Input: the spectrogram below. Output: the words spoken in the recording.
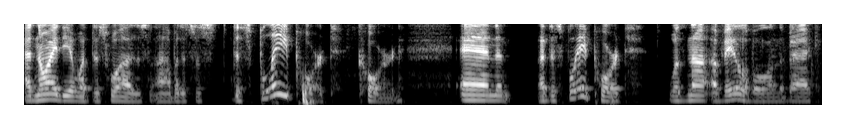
I had no idea what this was, uh, but it's a display port cord, and a display port was not available on the back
